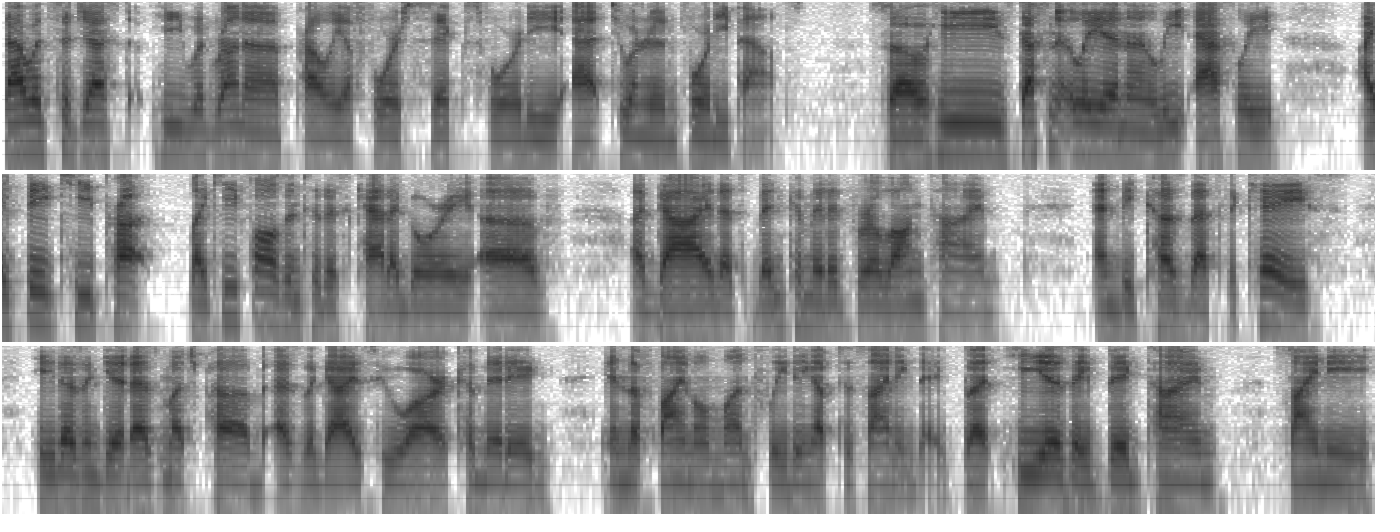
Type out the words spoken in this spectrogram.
that would suggest he would run a probably a four six forty at 240 pounds. So he's definitely an elite athlete. I think he pro like he falls into this category of a guy that's been committed for a long time, and because that's the case, he doesn't get as much pub as the guys who are committing in the final month leading up to signing day. But he is a big time signee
